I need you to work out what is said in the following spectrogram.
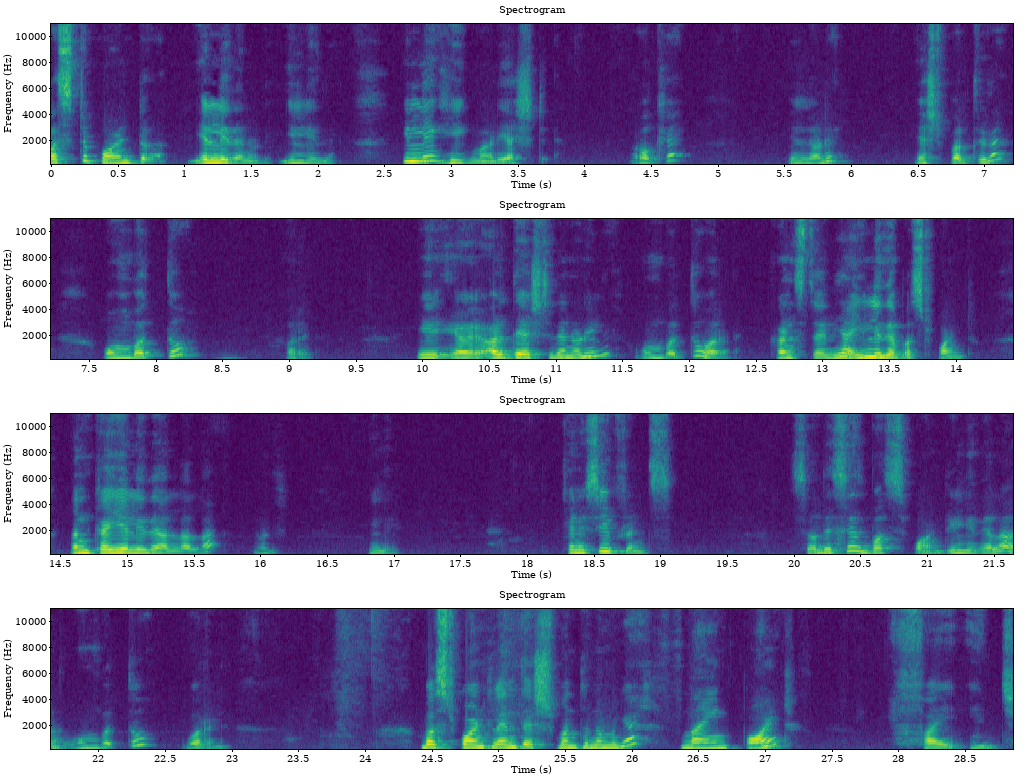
ಬಸ್ಟ್ ಪಾಯಿಂಟ್ ಎಲ್ಲಿದೆ ನೋಡಿ? ಇಲ್ಲಿದೆ. ಇಲ್ಲಿಗೆ ಹೀಗೆ ಮಾಡಿ ಅಷ್ಟೇ. ಓಕೆ ಇಲ್ಲಿ ನೋಡಿ. ಎಷ್ಟು ಬರ್ತಿದೆ? ಒಂಬತ್ತುವರೆ ಈ ಅಳತೆ ಎಷ್ಟಿದೆ ನೋಡಿ ಇಲ್ಲಿ? ಒಂಬತ್ತುವರೆ ಕಾಣಿಸ್ತಾ ಇದೆಯಾ? ಇಲ್ಲಿದೆ ಬಸ್ಟ್ ಪಾಯಿಂಟ್ ನನ್ನ ಕೈಯಲ್ಲಿದೆ ಅಲ್ಲಲ್ಲ ನೋಡಿ. ಇಲ್ಲಿ. Can see friends so this is bust point ಇಲ್ಲಿದೆಯಲ್ಲ ಅದು? ಒಂಬತ್ತುವರೆ ಬಸ್ಟ್ ಪಾಯಿಂಟ್ ಲೆಂತ್ ಎಷ್ಟು ಬಂತು ನಮಗೆ? Nine point five inch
